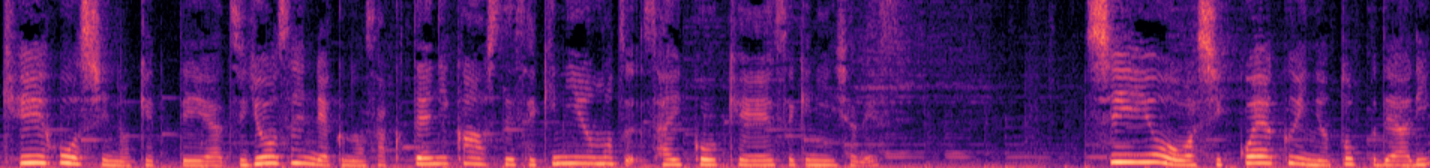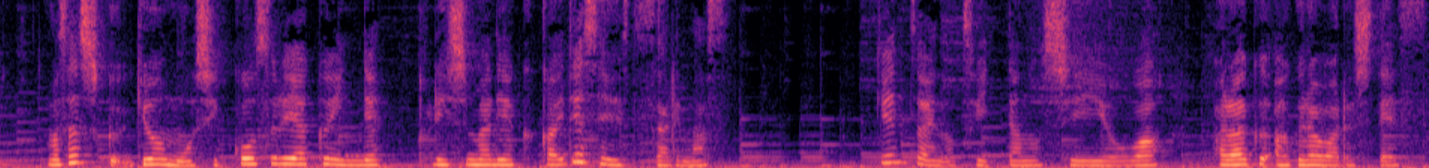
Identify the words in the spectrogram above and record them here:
経営方針の決定や事業戦略の策定に関して責任を持つ最高経営責任者です。CEO は執行役員のトップでありまさしく業務を執行する役員で取締役会で選出されます。現在のツイッターの CEO はパラグ・アグラワル氏です。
